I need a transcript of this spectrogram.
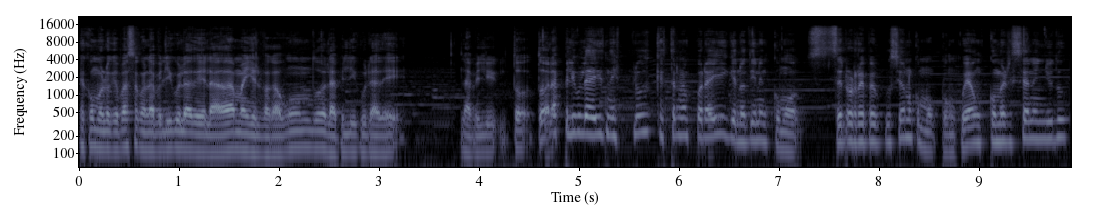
Es como lo que pasa con la película de La Dama y el Vagabundo, la película de... Todas las películas de Disney Plus que estrenan por ahí que no tienen como cero repercusión, como con cueva un comercial en YouTube.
